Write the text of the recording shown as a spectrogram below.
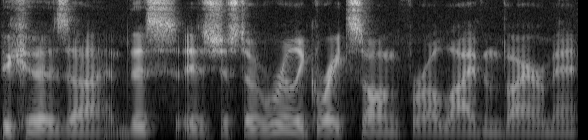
because uh, this is just a really great song for a live environment.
